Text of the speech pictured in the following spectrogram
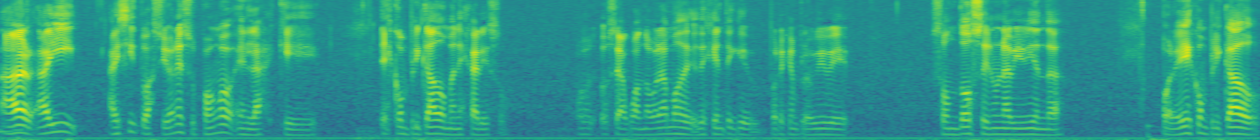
A ver, hay, hay situaciones, supongo, en las que es complicado manejar eso. O, o sea, cuando hablamos de, de gente que, por ejemplo, vive, son dos en una vivienda, por ahí es complicado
